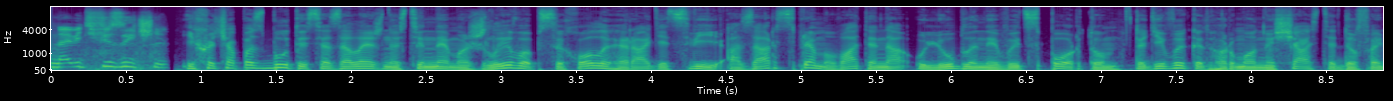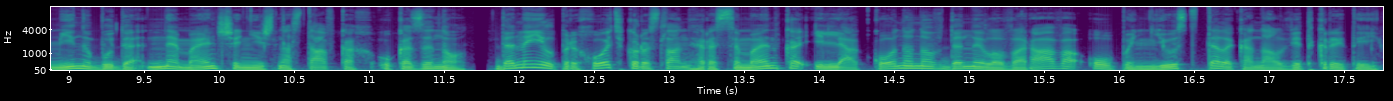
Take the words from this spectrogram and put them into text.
навіть фізичні. І хоча позбутися залежності неможливо, психологи радять свій азарт спрямувати на улюблений вид спорту. Тоді викид гормону щастя дофаміну буде не менше ніж на ставках у казино. Даниїл Приходько, Руслан Герасименко, Ілля Кононов, Данило Варава, Open News, телеканал відкритий.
